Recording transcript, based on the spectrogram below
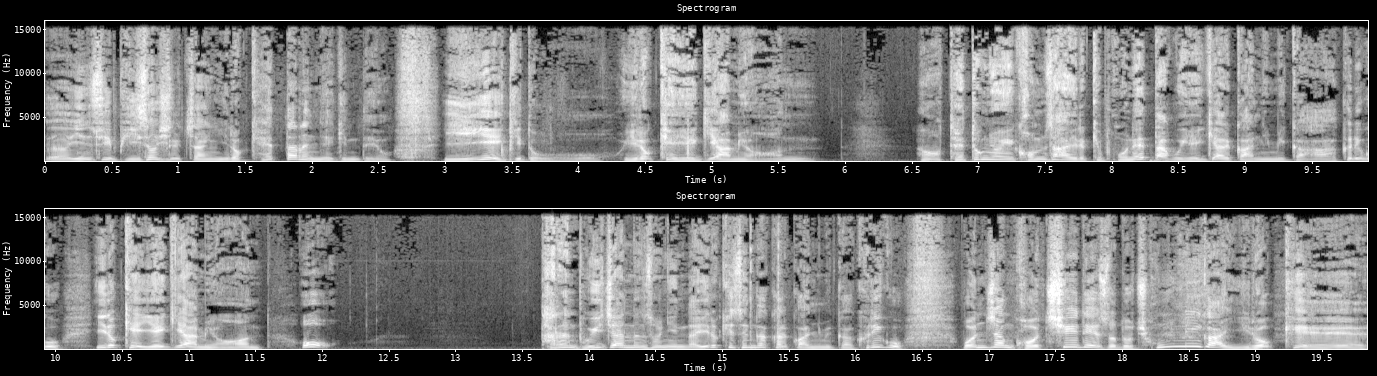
어, 인수위 비서실장이 이렇게 했다는 얘기인데요. 이 얘기도 이렇게 얘기하면 어, 대통령이 검사 이렇게 보냈다고 얘기할 거 아닙니까? 그리고 이렇게 얘기하면, 어, 다른 보이지 않는 손이 있나 이렇게 생각할 거 아닙니까? 그리고 원장 거취에 대해서도 총리가 이렇게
